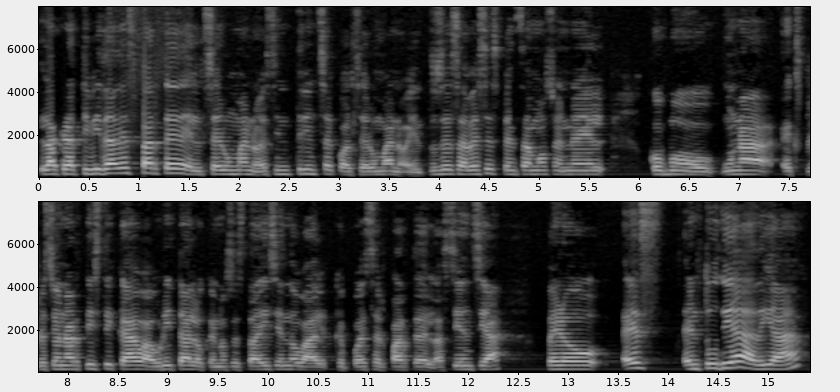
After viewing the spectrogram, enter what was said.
la creatividad es parte del ser humano, es intrínseco al ser humano. Entonces a veces pensamos en él como una expresión artística o ahorita lo que nos está diciendo Val, que puede ser parte de la ciencia, pero es en tu día a día,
